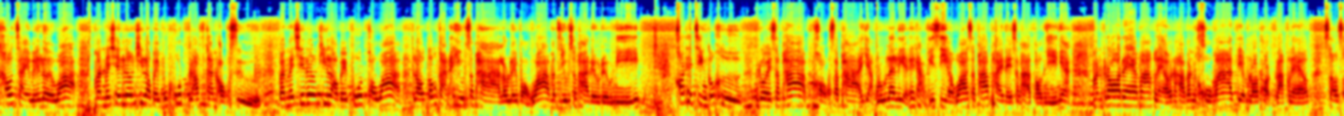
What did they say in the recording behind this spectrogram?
เข้าใจไว้เลยว่า มันไม่ใช่เรื่องที่เราไปพูดรับกันออกสื่อ มันไม่ใช่เรื่องที่เราไปพูด เพราะว่าเราต้องการให้ยุบสภาเราเลยบอกว่ามันจะยุบสภาเร็วๆนี้ ข้อเท็จจริงก็คือโดยสภาพของสภาอยากรู้รายละเอียดให้ถามพี่เซียว่าสภาพภายในสภาตอนนี้เนี่ยมันร่อแร่มากแล้วนะคะ มันโคม่าเตรียมรอถอดปลั๊กแล้วสส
